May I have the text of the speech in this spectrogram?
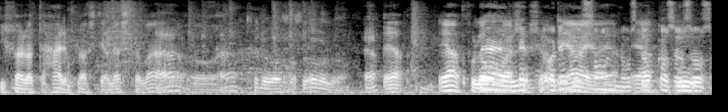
de føler at det her er en plass de har lyst til å være. Og, eh, Til det var seg sjøl. ja, ja, få lov å være litt, seg og det er jo Ja, ja, sånn ja. hos Ja. dere som hos Mm. oss.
